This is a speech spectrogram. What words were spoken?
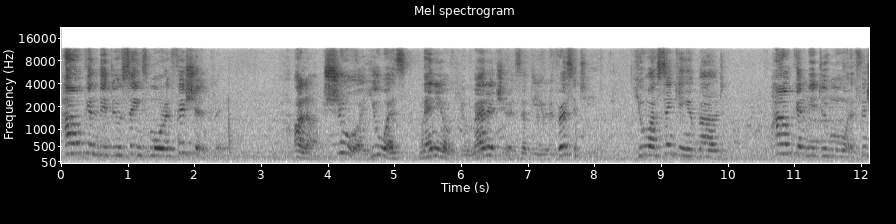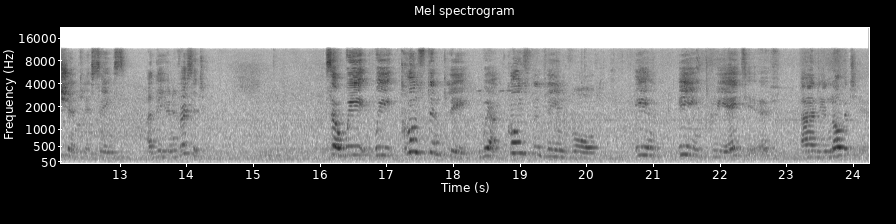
How can they do things more efficiently? And I'm sure you, as many of you managers at the university, you are thinking about how can we do more efficiently things at the university. So we, we constantly, we are constantly involved in being creative and innovative.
